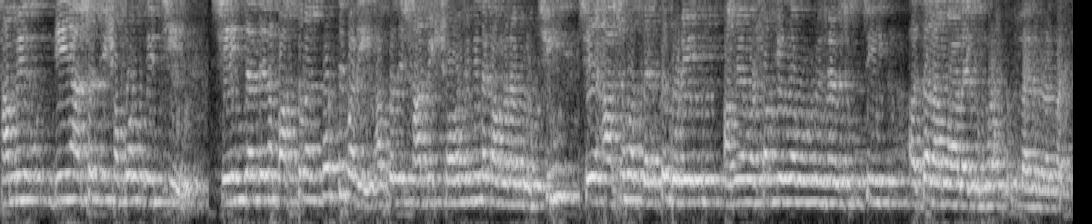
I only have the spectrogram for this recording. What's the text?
সামনে নিয়ে আসার যে শপথ নিচ্ছি সেই যা যেন বাস্তবায়ন করতে পারি, আপনাদের সার্বিক সহযোগিতা কামনা করছি। সেই আশাবাদ ব্যক্ত করে আমি আমার সঙ্গে করছি আসসালামু আলাইকুম রহমতুল্লাহ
